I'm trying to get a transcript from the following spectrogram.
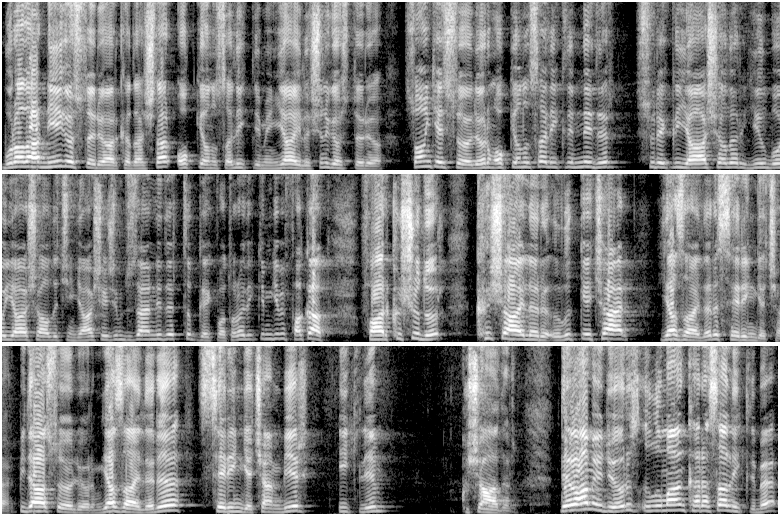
Buralar neyi gösteriyor arkadaşlar? Okyanusal iklimin yayılışını gösteriyor. Son kez söylüyorum okyanusal iklim nedir? Sürekli yağış alır. Yıl boyu yağış aldığı için yağış rejimi düzenlidir. Tıpkı ekvatoral iklim gibi. Fakat farkı şudur. Kış ayları ılık geçer, yaz ayları serin geçer. Bir daha söylüyorum. Yaz ayları serin geçen bir iklim kuşağıdır. Devam ediyoruz ılıman karasal iklime.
